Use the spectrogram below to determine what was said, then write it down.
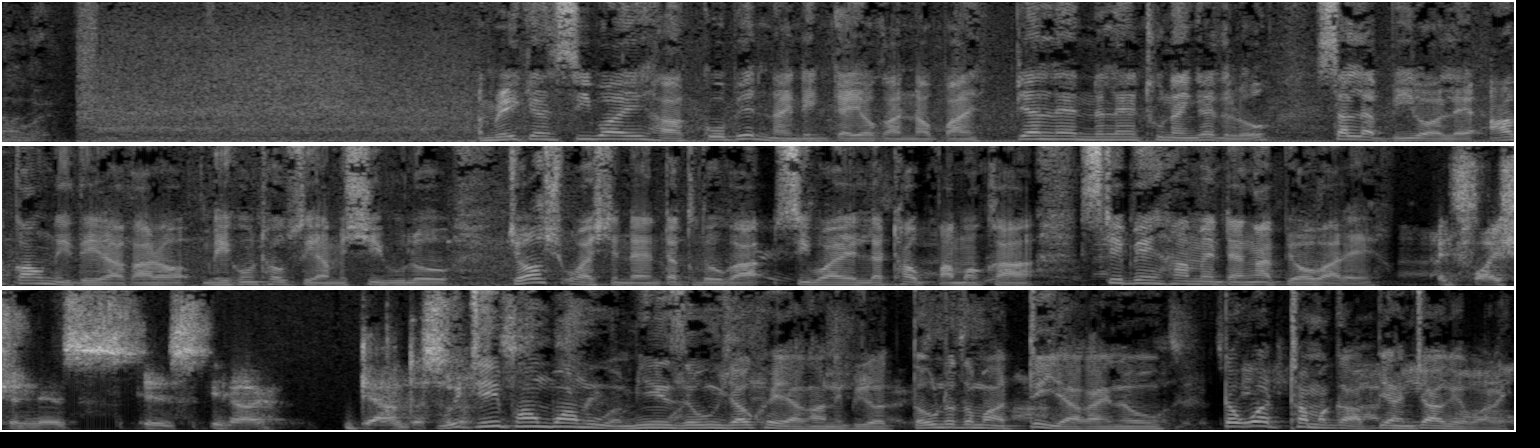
ပါတယ် အမေရိကန်စီးပွားရေးဟာ COVID-19 ကပ်ရောဂါနောက်ပိုင်း ပြန်လည်နလန်ထူနိုင်ခဲ့သလို ဆက်လက်ပြီးတော့လည်း အားကောင်းနေသေးတာကတော့ မေးခွန်းထုတ်စရာမရှိဘူးလို့ George Washington တက္ကသိုလ်က စီးပွားရေးလက်ထောက်ပါမောက္ခ Stephen Harmanton က ပြောပါတယ်။ငွေကြေးဖောင်းပွမှု အမြင့်ဆုံးရောက်ခဲ့ရာကနေပြီးတော့3.1ရာခိုင်နှုန်း တဝက်ထပ်မက ပြန်ကျခဲ့ပါတယ်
